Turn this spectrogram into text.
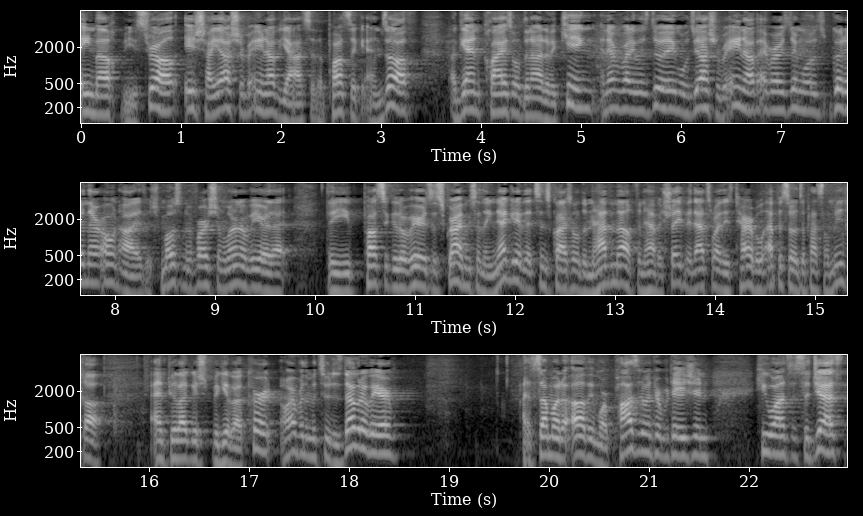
Ein Melch Yisrael, Ish Hayasher Be'enav Yatsa. The pasuk ends off again. Klai did not have a king, and everybody was doing what was Yasher Be'enav. Everybody was doing what was good in their own eyes. Which most of the first learn over here that the pasuk over here is describing something negative. That since Klai didn't have a Melch, didn't have a Shefet, that's why these terrible episodes of Pasal Micha and Pilagish Begiva occurred. However, the Metzudas David over here as somewhat of a more positive interpretation. He wants to suggest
